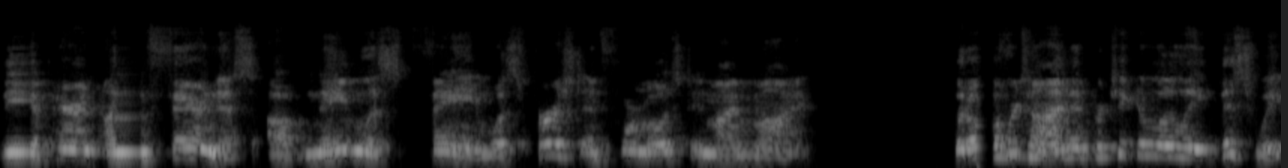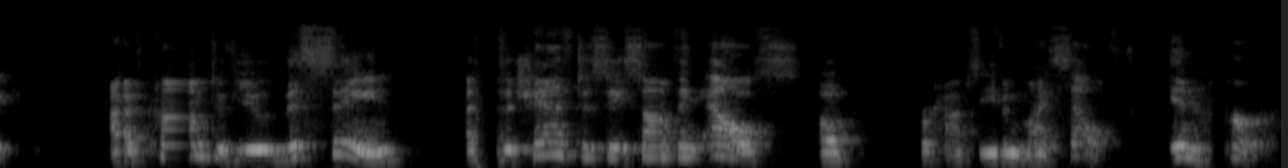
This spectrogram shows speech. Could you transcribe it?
The apparent unfairness of nameless fame was first and foremost in my mind. But over time, and particularly this week, I've come to view this scene as a chance to see something else of perhaps even myself, in her.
